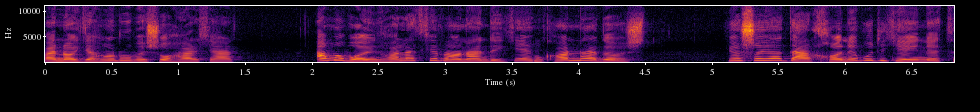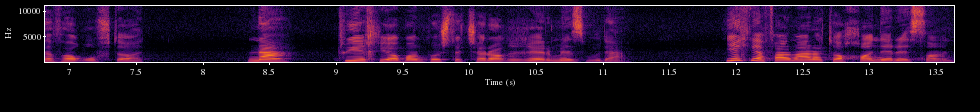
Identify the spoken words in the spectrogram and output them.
و ناگهان رو به شوهر کرد اما با این حالت که رانندگی امکان نداشت. یا شاید در خانه بودی که این اتفاق افتاد؟ نه توی خیابان پشت چراغ قرمز بودم. یک نفر مرا تا خانه رساند.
